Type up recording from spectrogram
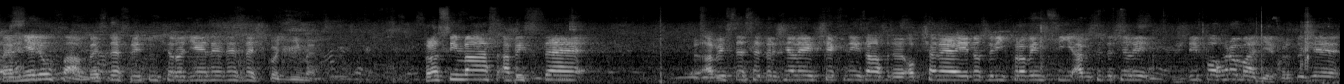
Pevně doufám, bez nefritů čaroděje ne- nezneškodníme. Prosím vás, abyste, abyste se drželi všechny zás- občané jednotlivých provincií, aby se drželi vždy pohromadě, protože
